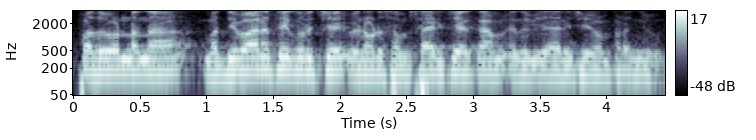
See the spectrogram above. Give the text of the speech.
അപ്പം അതുകൊണ്ടെന്നാൽ മദ്യപാനത്തെക്കുറിച്ച് ഇവനോട് സംസാരിച്ചേക്കാം എന്ന് വിചാരിച്ച് ഇവൻ പറഞ്ഞു.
